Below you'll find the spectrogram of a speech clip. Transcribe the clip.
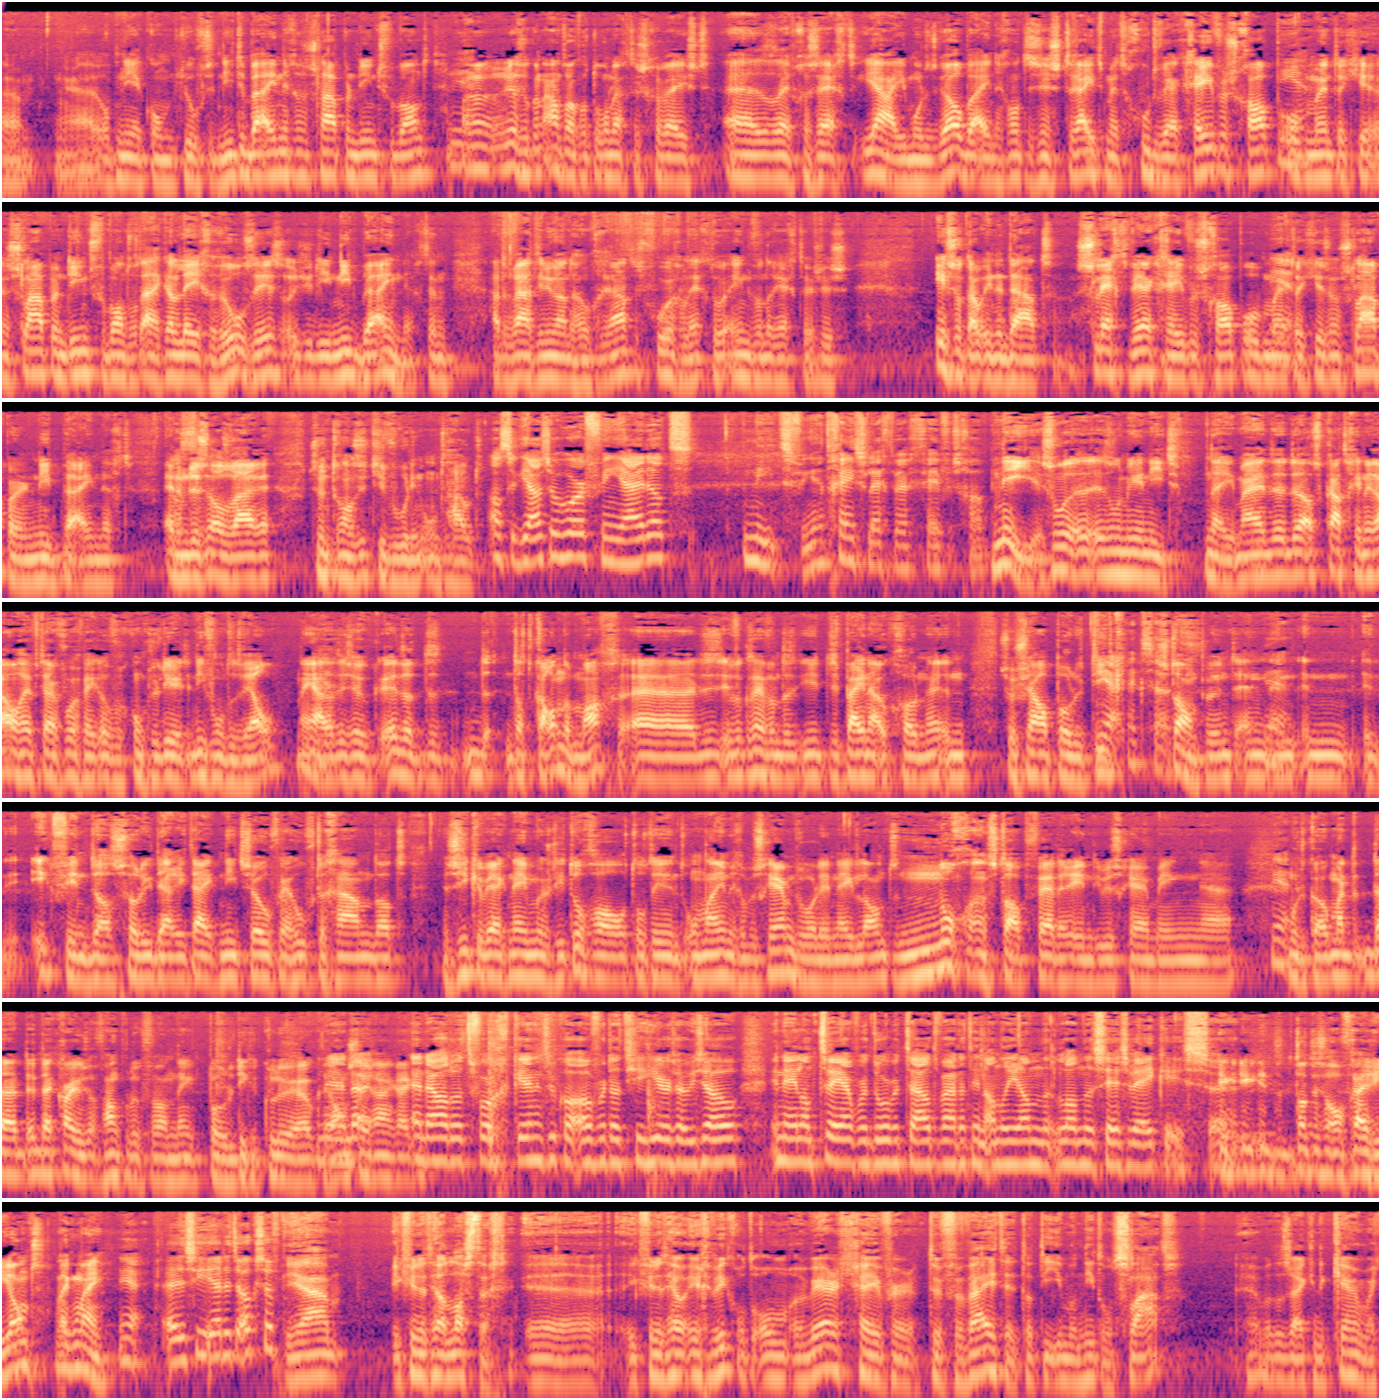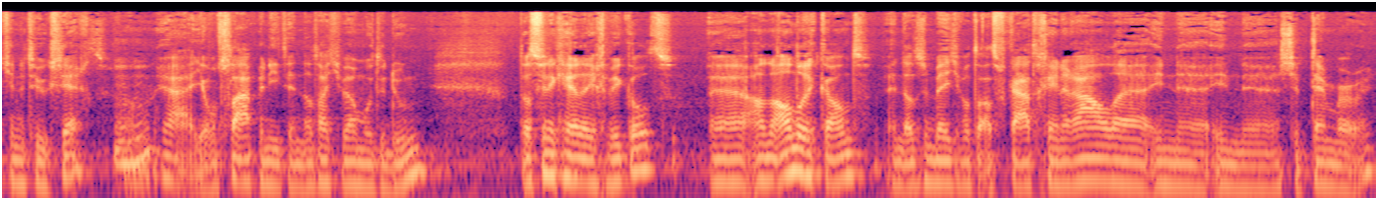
op neerkomt. Je hoeft het niet te beëindigen, een slapend dienstverband. Ja. Maar er is ook een aantal kantonrechters geweest dat heeft gezegd: ja, je moet het wel beëindigen, want het is in strijd met goed werkgeverschap. Ja. Op het moment dat je een slapend dienstverband, wat eigenlijk een lege huls is, als je die niet beëindigt. En de vraag die nu aan de Hoge Raad is voorgelegd door een van de rechters is. Is dat nou inderdaad slecht werkgeverschap op het moment ja. dat je zo'n slaper niet beëindigt? En hem dus als het ware zijn transitievoering onthoudt. Als ik jou zo hoor, vind jij dat niet? Vind je het geen slecht werkgeverschap? Nee, zonder meer niet. Nee, maar de, de advocaat-generaal heeft daar vorige week over geconcludeerd en die vond het wel. Nou ja, ja. dat is ook dat, dat, dat kan, dat mag. Uh, dus wil ik zeggen, want het is bijna ook gewoon een sociaal-politiek ja, standpunt. En, ja. en, en, ik vind dat solidariteit niet zo ver hoeft te gaan dat zieke werknemers die toch al tot in het oneindige beschermd worden in Nederland, nog een stap verder in die bescherming uh, moeten komen. Maar daar, daar kan je dus afhankelijk van, denk ik, politieke kleur ook anders tegenaan kijken. En daar hadden we het vorige keer natuurlijk al over dat je hier sowieso in Nederland twee jaar wordt doorbetaald, waar dat in andere landen zes weken is. Uh. Ik, ik, dat is al vrij riant, lijkt mij. Ja. Uh, zie jij dit ook zo? Ja, ik vind het heel lastig. Uh, ik vind het heel ingewikkeld om een werkgever te verwijten dat die iemand niet ontslaat. want dat is eigenlijk in de kern wat je natuurlijk zegt. Van, mm -hmm. Ja, je ontslaapt me niet en dat had je wel moeten doen. Dat vind ik heel ingewikkeld. aan de andere kant, en dat is een beetje wat de advocaat-generaal in, in september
